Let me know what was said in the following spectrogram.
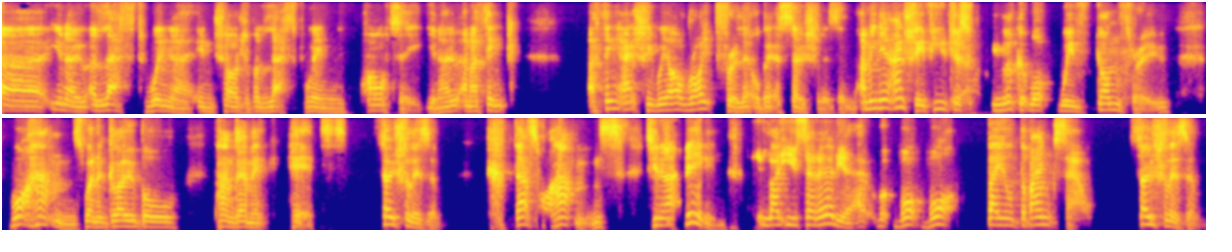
Uh, you know, a left winger in charge of a left wing party. You know, and I think, I think actually we are ripe for a little bit of socialism. I mean, actually, if you just look at what we've gone through, what happens when a global pandemic hits? Socialism. That's what happens. Do you know what I mean? Like you said earlier, uh, what what bailed the banks out? Socialism,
